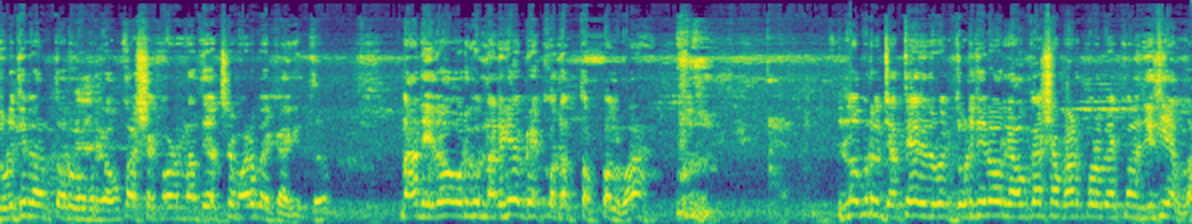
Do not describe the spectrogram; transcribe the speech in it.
ದುಡ್ದಿರೋಂಥವ್ರಿಗೆ ಒಬ್ರಿಗೆ ಅವಕಾಶ ಕೊಡೋಣ ಅಂತ ಯೋಚನೆ ಮಾಡಬೇಕಾಗಿತ್ತು. ನಾನು ಇರೋವರೆಗೂ ನನಗೇ ಬೇಕು ಅನ್ನೋದು ತಪ್ಪಲ್ವಾ? ಇನ್ನೊಬ್ರು ಜೊತೆ ಇರ್ಬೇಕು ದುಡ್ದಿರೋರಿಗೆ ಅವಕಾಶ ಮಾಡಿಕೊಡ್ಬೇಕು ಅನ್ನೋದು ಇದೆಯಲ್ಲ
